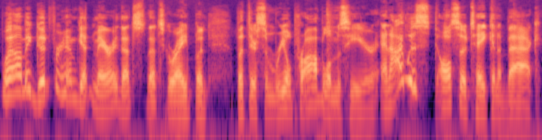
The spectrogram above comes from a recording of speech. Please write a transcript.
Well, I mean, good for him getting married. That's that's great, but but there's some real problems here. And I was also taken aback.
